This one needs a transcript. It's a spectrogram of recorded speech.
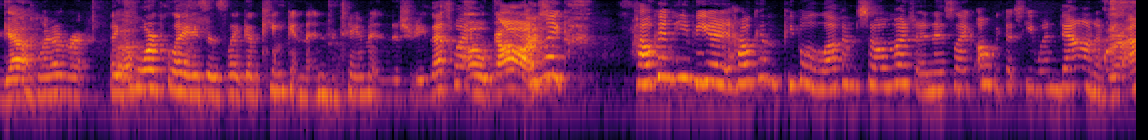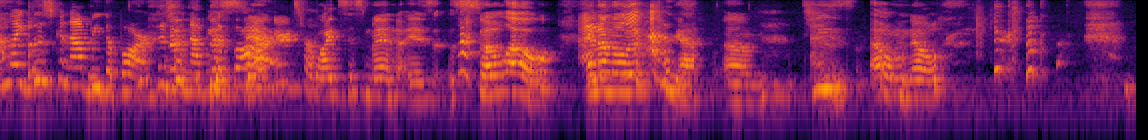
Yeah. whatever. Like Oh. foreplay is like a kink in the entertainment industry. That's why Oh gosh. I'm like. How can he be? A, how can people love him so much? And it's like, oh, because he went down on a girl. I'm like, this cannot be the bar. This the, cannot be the the, bar. standards for white cis men is so low. And I'm all, yes. yeah. Um, jeez. Oh no.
